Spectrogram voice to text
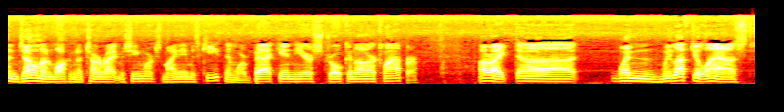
and gentlemen, welcome to Turn Wright Machine Works. My name is Keith, and we're back in here stroking on our clapper. All right, uh, when we left you last,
